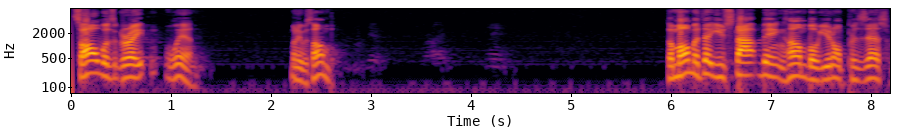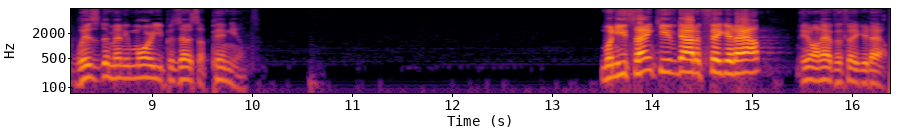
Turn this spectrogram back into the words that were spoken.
Saul was a great when? When he was humble. The moment that you stop being humble, you don't possess wisdom anymore, you possess opinions. When you think you've got it figured out, you don't have it figured out.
